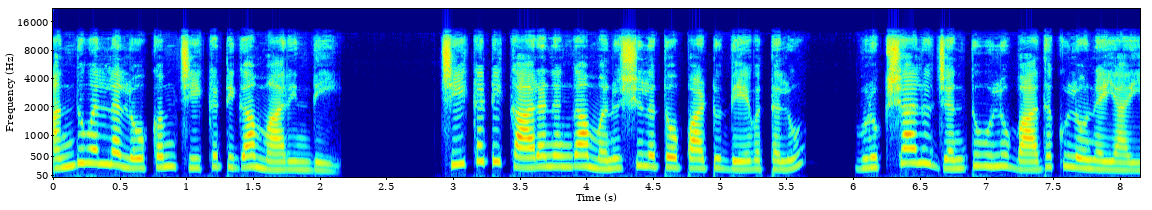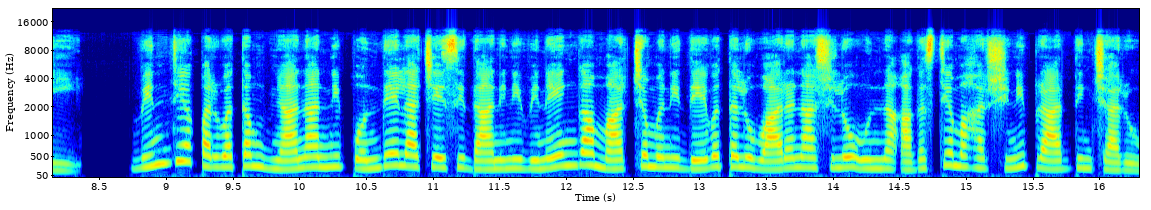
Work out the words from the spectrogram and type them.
అందువల్ల లోకం చీకటిగా మారింది. చీకటి కారణంగా మనుష్యులతో పాటు దేవతలు వృక్షాలు జంతువులు బాధకులోనయ్యాయి. వింధ్య పర్వతం జ్ఞానాన్ని పొందేలా చేసి దానిని వినయంగా మార్చమని దేవతలు వారణాసిలో ఉన్న అగస్త్య మహర్షిని ప్రార్థించారు.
